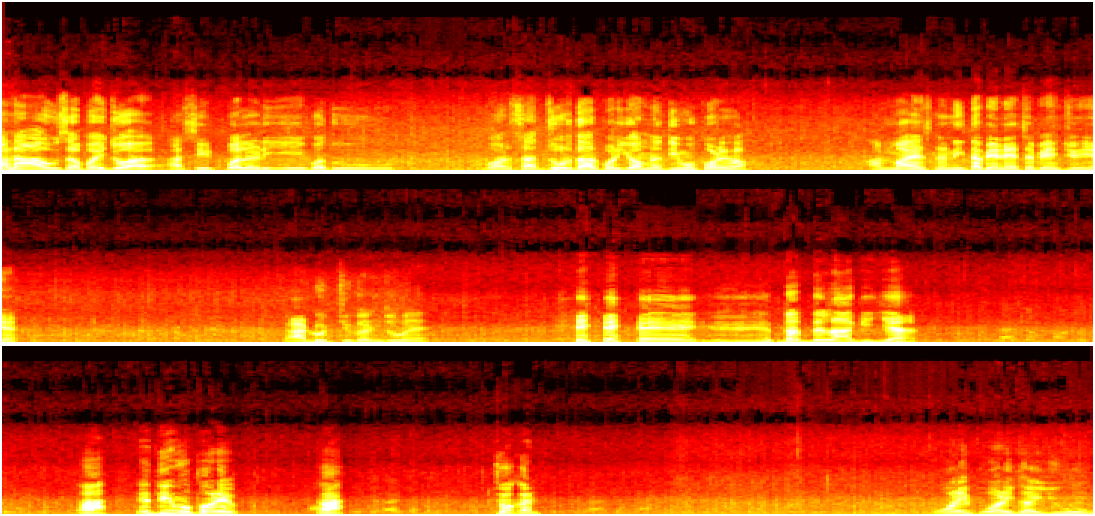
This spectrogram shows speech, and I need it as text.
અને આ આવશે ભાઈ, જો આ સીટ પર લડી એ બધું વરસાદ જોરદાર પડ્યો, અમને ધીમો પડ્યો. અને મહેશને નીતા બેન એચે પહેજો આ ડોચ્યું કરીને જોવે દર્દ લાગી ગયા. હા? એ ધીમો પડ્યો હા? ચોકન. પોણી પોણી થઈ ગયું હું.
